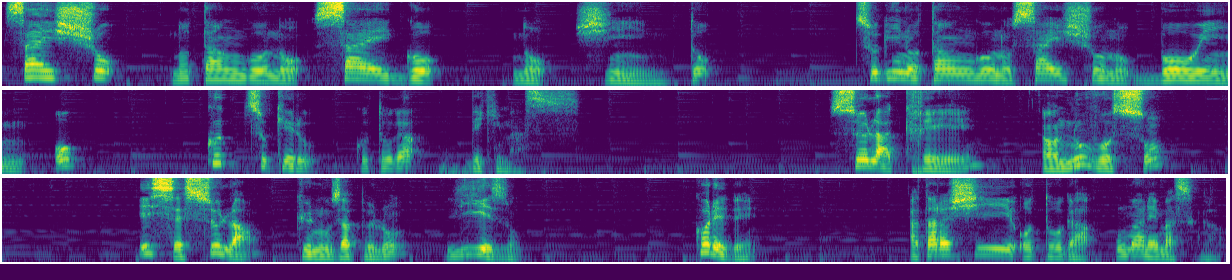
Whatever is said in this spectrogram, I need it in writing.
最初の単語の最後のシーンと、次の単語の最初の母音をくっつけることができます。Cela crée un nouveau son et c'est cela que nous appelons liaison. これで新しい音が生まれますが、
